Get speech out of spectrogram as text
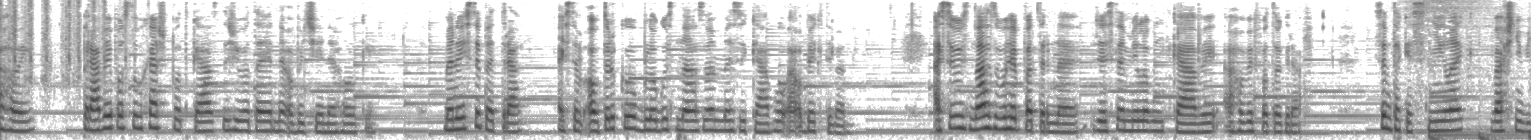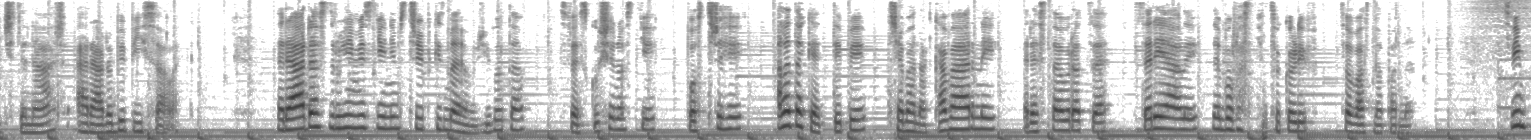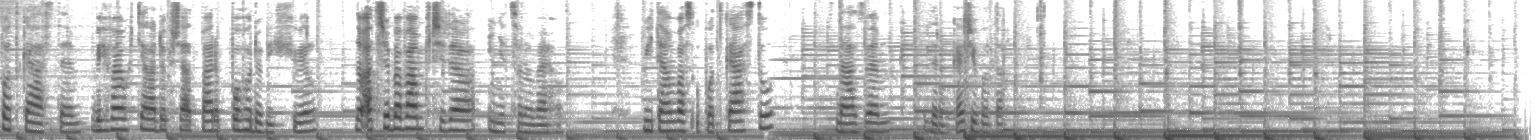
Ahoj, právě posloucháš podcast Života jedné obyčejné holky. Jmenuji se Petra a jsem autorkou blogu s názvem Mezi kávou a objektivem. Asi už z názvu je patrné, že jsem milovník kávy a hobby fotograf. Jsem také snílek, vášnivý čtenář a rádoby písálek. Ráda s druhými sdílím střípky z mého života, své zkušenosti, postřehy, ale také tipy třeba na kavárny, restaurace, seriály nebo vlastně cokoliv, co vás napadne. Svým podcastem bych vám chtěla dopřát pár pohodových chvil, no a třeba vám přidala i něco nového. Vítám vás u podcastu s názvem Zrnka života.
